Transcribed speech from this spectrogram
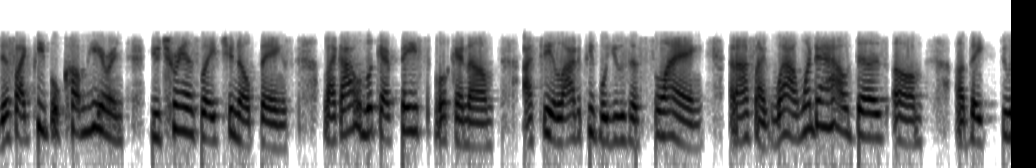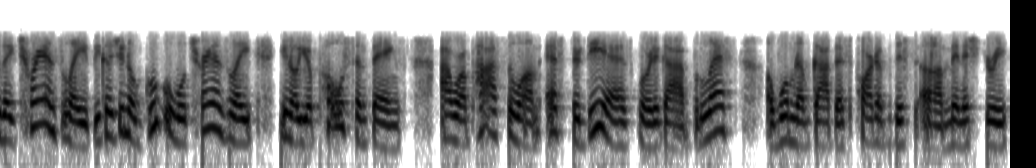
Just like people come here and you translate, you know, things. Like I would look at Facebook and um I see a lot of people using slang and I was like, Wow, I wonder how does um uh, they do they translate because you know Google will translate, you know, your posts and things. Our apostle um Esther Diaz, glory to God, bless a woman of God that's part of this uh ministry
